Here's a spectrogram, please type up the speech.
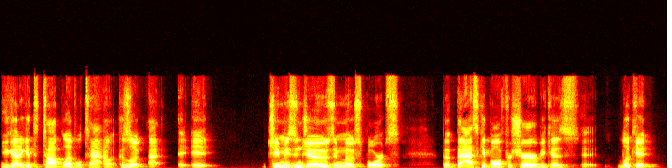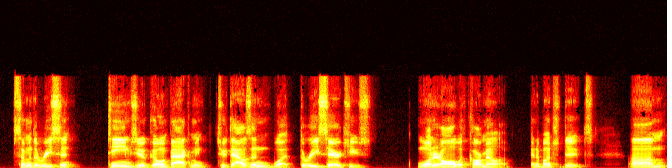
you got to get the top level talent. Because look, I, it, Jimmy's and Joe's in most sports, but basketball for sure. Because uh, look at some of the recent teams, you know, going back. I mean, 2000 what three Syracuse won it all with Carmelo and a bunch of dudes. Um,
